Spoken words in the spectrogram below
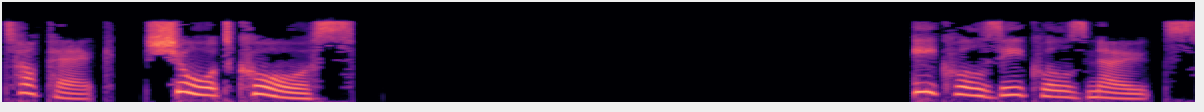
Topic: Short course. Equals equals notes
